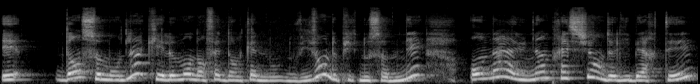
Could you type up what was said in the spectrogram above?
Et dans ce monde-là, qui est le monde en fait dans lequel nous, vivons depuis que nous sommes nés, on a une impression de liberté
